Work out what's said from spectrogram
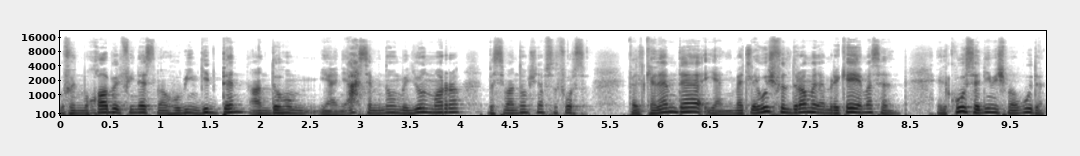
وفي المقابل في ناس موهوبين جدا عندهم يعني أحسن منهم مليون مرة بس ما عندهمش نفس الفرصة. فالكلام ده يعني ما تلاقوش في الدراما الأمريكية مثلا. الكوسة دي مش موجودة.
